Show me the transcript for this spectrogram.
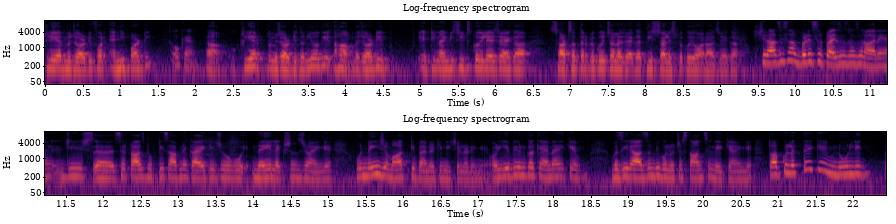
clear majority for any party. Okay ہاں کلیئر میجورٹی تو نہیں ہوگی۔ ہاں میجورٹی ایٹی نائنٹی سیٹس کو ہی لے جائے گا ساٹھ ستر پہ کوئی چلا جائے گا تیس چالیس پہ کوئی اور آ جائے گا۔ شرازی صاحب بڑے سرپرائزز نظر آ رہے ہیں۔ جی سرفراز بھٹی صاحب نے کہا ہے کہ جو وہ نئے الیکشنز جو آئیں گے وہ نئی جماعت کے بینر کے نیچے لڑیں گے۔ اور یہ بھی ان کا کہنا ہے کہ وزیر اعظم بھی بلوچستان سے لے کے آئیں گے۔ تو آپ کو لگتا ہے کہ نون لیگ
